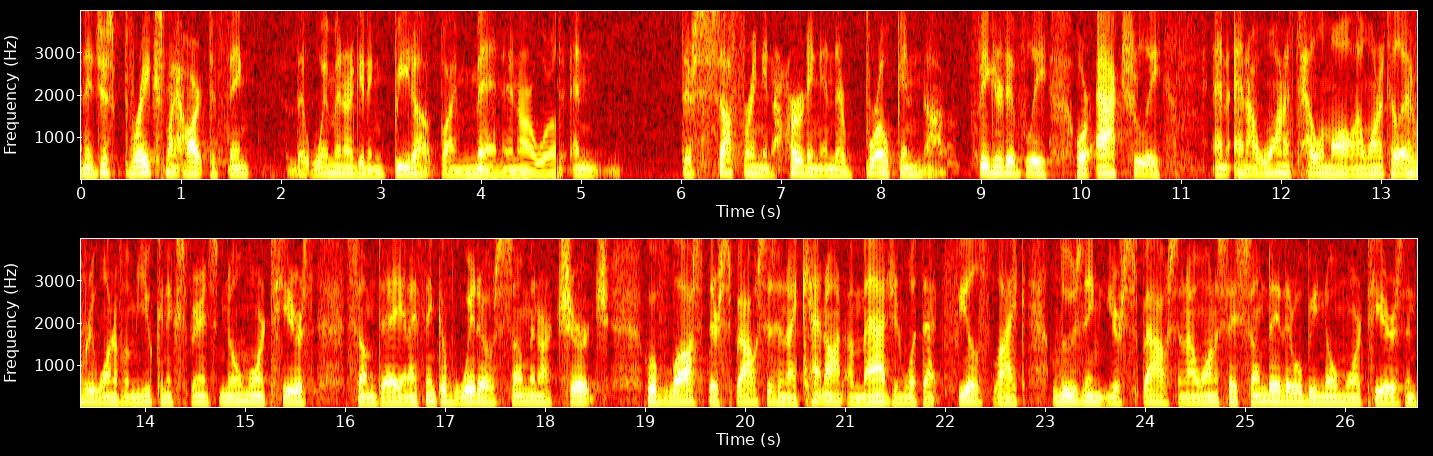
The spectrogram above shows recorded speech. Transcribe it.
and it just breaks my heart to think that women are getting beat up by men in our world. And they're suffering and hurting, and they're broken, uh, figuratively or actually. And, and I want to tell them all. I want to tell every one of them, you can experience no more tears someday. And I think of widows, some in our church, who have lost their spouses, and I cannot imagine what that feels like losing your spouse. And I want to say someday there will be no more tears. And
